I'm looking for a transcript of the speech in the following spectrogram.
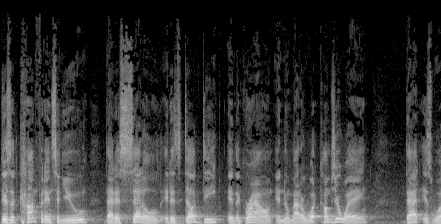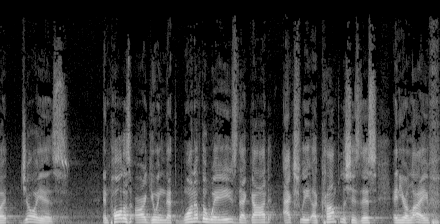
There's a confidence in you that is settled. It is dug deep in the ground, and no matter what comes your way, that is what joy is. And Paul is arguing that one of the ways that God actually accomplishes this in your life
